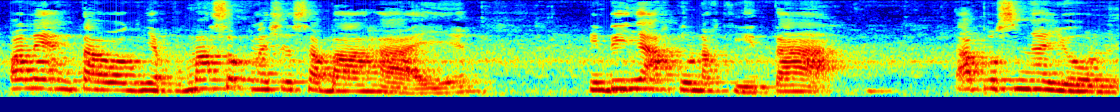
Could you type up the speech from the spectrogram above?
Panay ang tawag niya, pumasok na siya sa bahay. Hindi niya ako nakita. Tapos ngayon,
